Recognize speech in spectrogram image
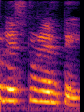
রেস্টুরেন্টে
